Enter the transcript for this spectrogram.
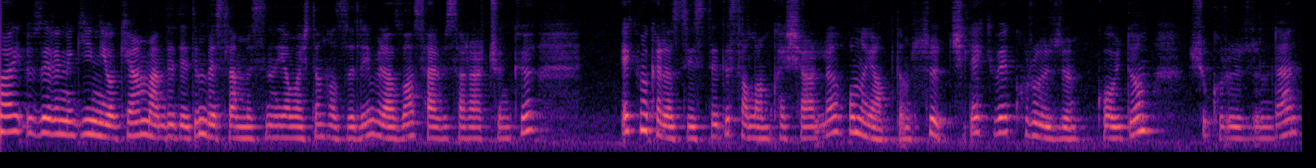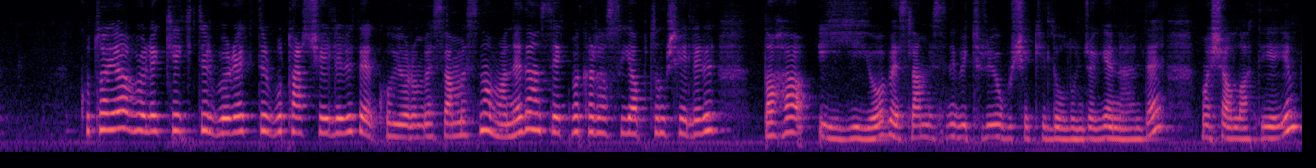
Kutay üzerini giyiniyorken ben de dedim beslenmesini yavaştan hazırlayayım. Birazdan servis arar çünkü. Ekmek arası istedi salam kaşarlı. Onu yaptım. Süt, çilek ve kuru üzüm koydum. Şu kuru üzümden. Kutaya böyle kektir, börektir bu tarz şeyleri de koyuyorum beslenmesine ama nedense ekmek arası yaptığım şeyleri daha iyi yiyor. Beslenmesini bitiriyor bu şekilde olunca genelde. Maşallah diyeyim.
